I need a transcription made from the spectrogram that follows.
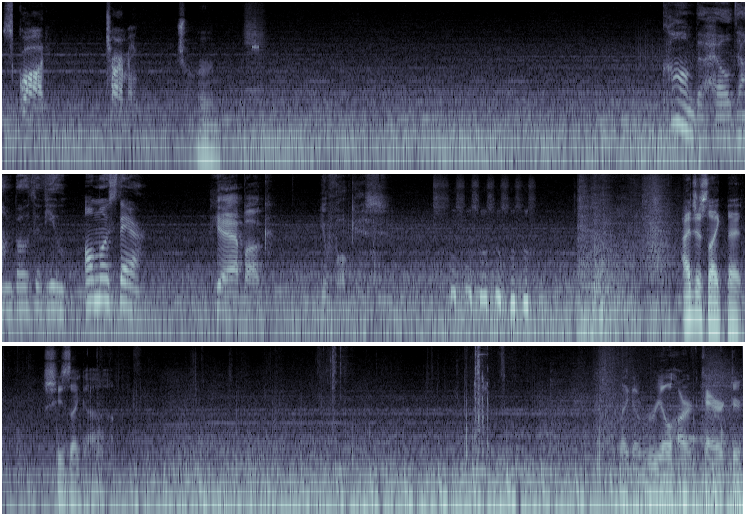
Squad. Charming. Charm. Calm the hell down, both of you. Almost there. Yeah, Bug. You focus. I just like that she's like uh like a real hard character.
